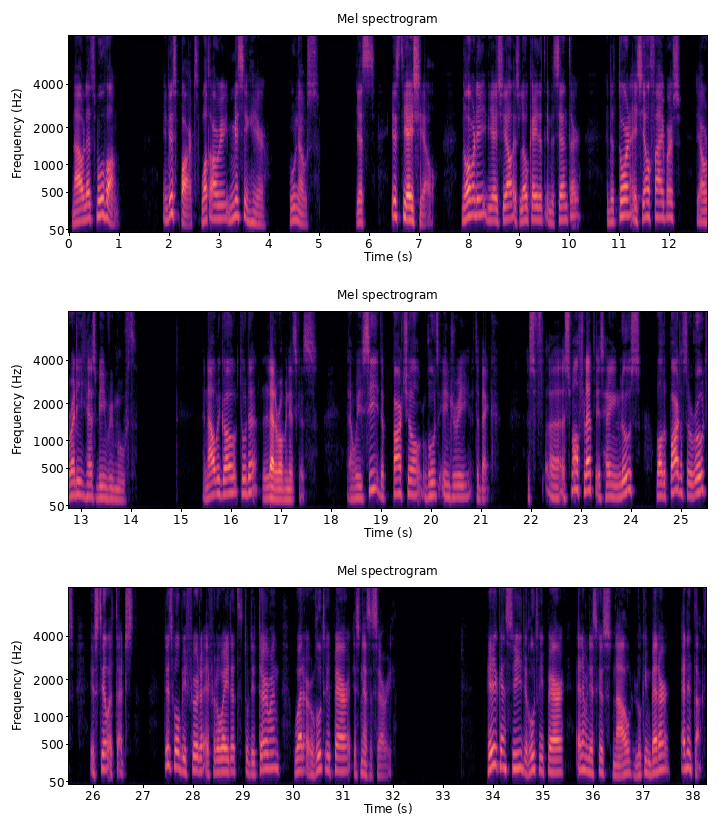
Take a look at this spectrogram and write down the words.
Now let's move on. In this part, what are we missing here? Who knows? Yes, it's the ACL. Normally the ACL is located in the center and the torn ACL fibers they already has been removed. And now we go to the lateral meniscus and we see the partial root injury at the back. A, uh, a small flap is hanging loose while the part of the root is still attached. This will be further evaluated to determine whether a root repair is necessary. Here you can see the root repair and the meniscus now looking better and intact.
